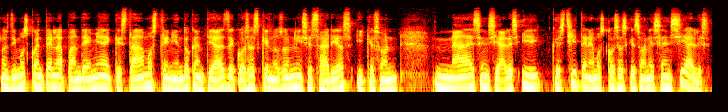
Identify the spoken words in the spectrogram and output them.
Nos dimos cuenta en la pandemia de que estábamos teniendo cantidades de cosas que no son necesarias y que son nada esenciales y que sí tenemos cosas que son esenciales.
